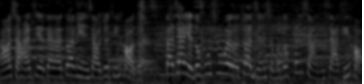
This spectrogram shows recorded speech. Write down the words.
然后小孩子也带来锻炼一下，我觉得挺好的。大家也都不是为了赚钱，什么都分享一下，挺好。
